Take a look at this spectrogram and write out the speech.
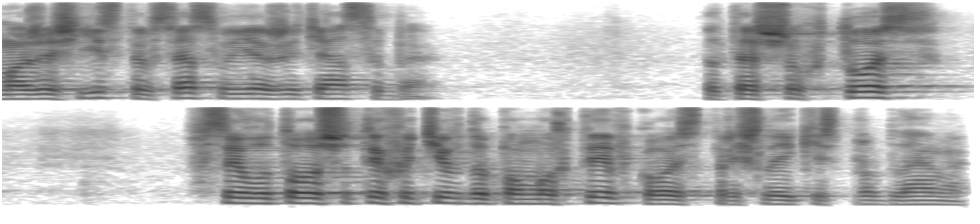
можеш їсти все своє життя себе. За те, що хтось, в силу того, що ти хотів допомогти, в когось прийшли якісь проблеми.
